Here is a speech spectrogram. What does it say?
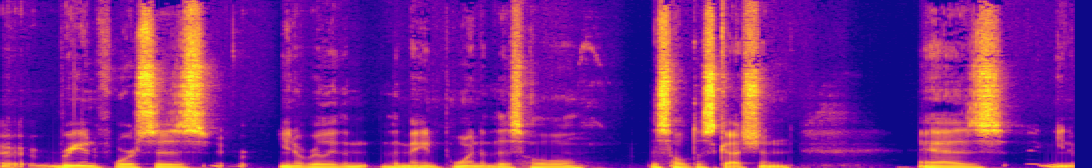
reinforces, you know, really the, the main point of this whole this whole discussion as you know,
